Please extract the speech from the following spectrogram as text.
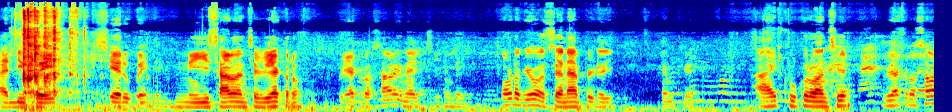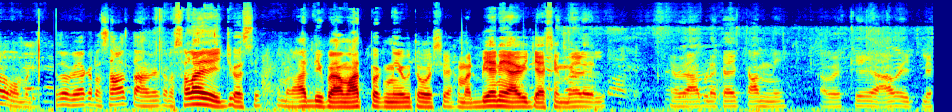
આદિભાઈ શેરુભાઈ. ને એ સાળવાનો છે વેકરો. વેકરો સાળી નાખી થોડોક એવો છે ના પીડો. કેમ કે આ હાઈટ કુકરવાનું છે. વેકરો સાળવા મળી. તો વેકરો સાળતા વેકરો સળાઈ ગયો છે અમારા આદિભાઈ આમ હાથ પગને એવું થયું છે. અમારી બેને આવી જાય છે મેળેલી. હવે આપણે કાંઈ કામ નહીં. હવે કે આવે એટલે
